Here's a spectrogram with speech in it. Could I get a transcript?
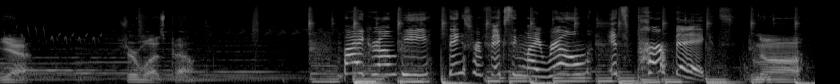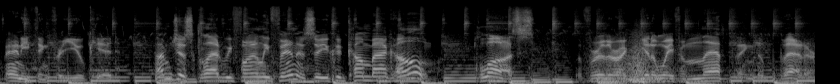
Yeah, sure was, pal. Bye, Grumpy. Thanks for fixing my room. It's perfect. Nah, anything for you, kid. I'm just glad we finally finished so you could come back home. Plus, the further I can get away from that thing, the better.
